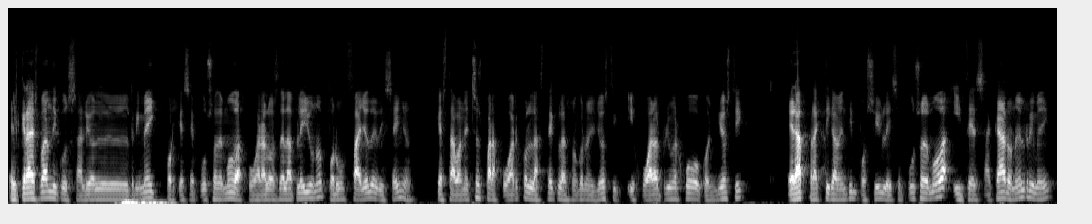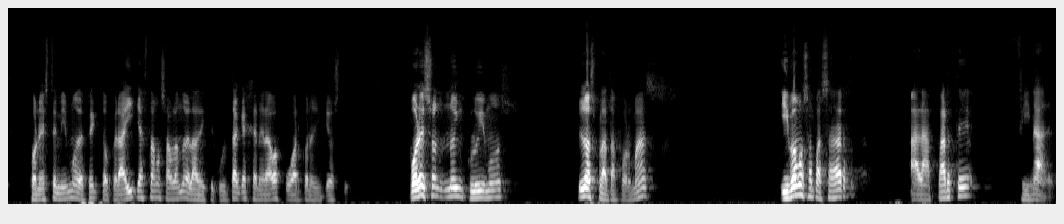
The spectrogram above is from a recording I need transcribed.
El Crash Bandicoot salió el remake porque se puso de moda jugar a los de la Play 1 por un fallo de diseño, que estaban hechos para jugar con las teclas, no con el joystick. Y jugar al primer juego con joystick era prácticamente imposible y se puso de moda y te sacaron el remake con este mismo defecto, pero ahí ya estamos hablando de la dificultad que generaba jugar con el joystick. Por eso no incluimos las plataformas. Y vamos a pasar a la parte final.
